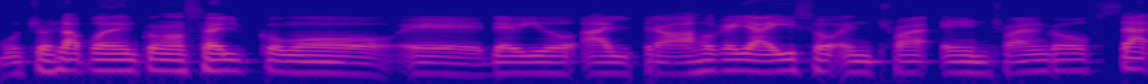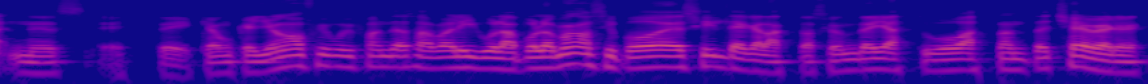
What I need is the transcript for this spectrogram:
muchos la pueden conocer como eh, debido al trabajo que ella hizo en, Triangle of Sadness, este, que aunque yo no fui muy fan de esa película, por lo menos sí puedo decir de que la actuación de ella estuvo bastante chévere.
